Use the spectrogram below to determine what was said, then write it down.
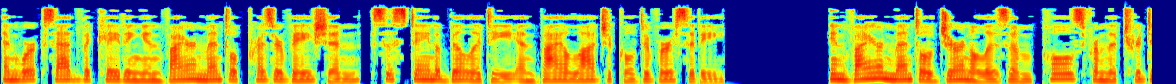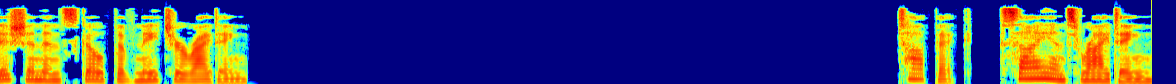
and works advocating environmental preservation, sustainability and biological diversity. Environmental journalism pulls from the tradition and scope of nature writing. Science writing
